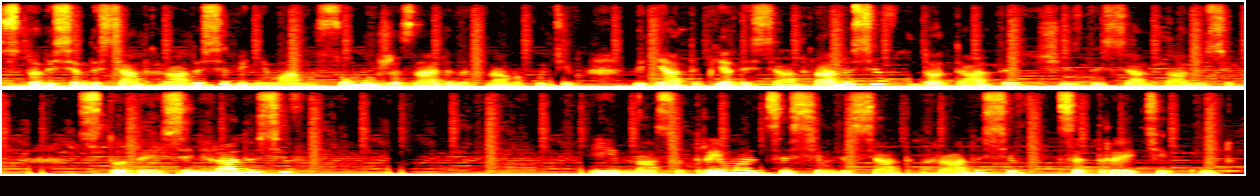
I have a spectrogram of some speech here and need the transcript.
180 градусів віднімаємо суму вже знайдених нами кутів. Відняти 50 градусів, додати 60 градусів, 110 градусів. І в нас отримується 70 градусів, це третій кут.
